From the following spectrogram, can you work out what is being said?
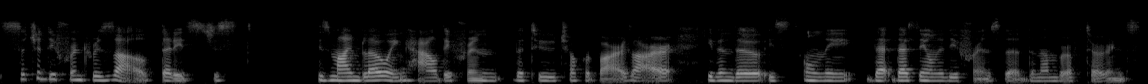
such a different result that it's just is mind blowing how different the two chocolate bars are even though it's only that that's the only difference the the number of turns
